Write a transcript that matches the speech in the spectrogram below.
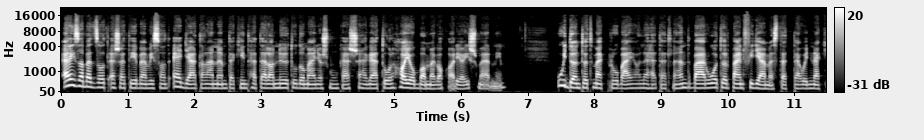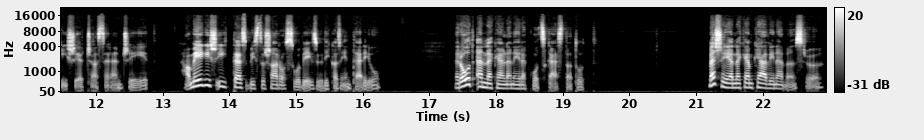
Elizabeth Zott esetében viszont egyáltalán nem tekinthet el a nő tudományos munkásságától, ha jobban meg akarja ismerni. Úgy döntött, megpróbálja a lehetetlent, bár Waterpine figyelmeztette, hogy ne kísértse a szerencséjét. Ha mégis így tesz, biztosan rosszul végződik az interjú. Roth ennek ellenére kockáztatott. Meséljen nekem Calvin Evansről,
